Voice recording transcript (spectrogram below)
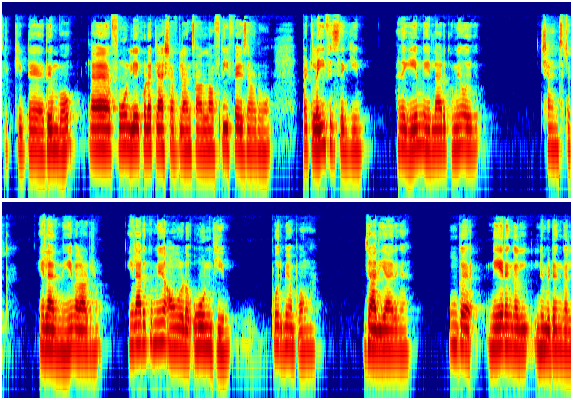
கிரிக்கெட்டு எதும்போ இல்லை ஃபோன்லேயே கூட கிளாஷ் ஆஃப் கிளான்ஸ் ஆடலாம் ஃப்ரீ ஃபயர்ஸ் ஆடுவோம். But life is a game அந்த கேம் எல்லாருக்குமே ஒரு சான்ஸ் இருக்குது எல்லாருமே விளாடுறோம் எல்லாருக்குமே அவங்களோட ஓன் கேம் பொறுமையாக போங்க. ஜாலியாக இருங்க. உங்கள் நேரங்கள் நிமிடங்கள்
